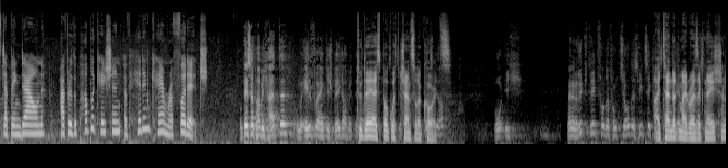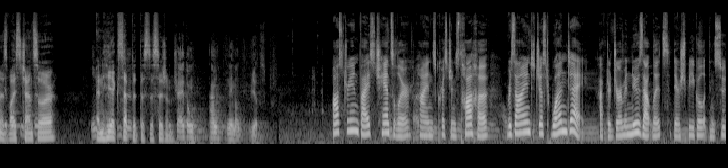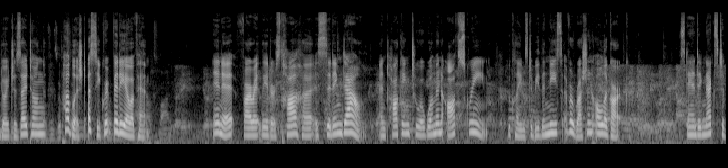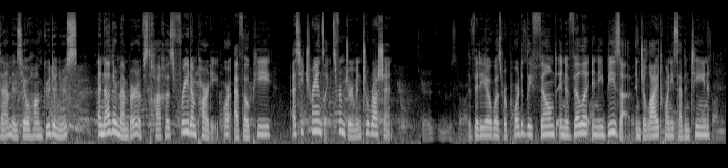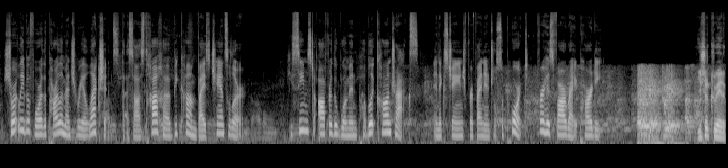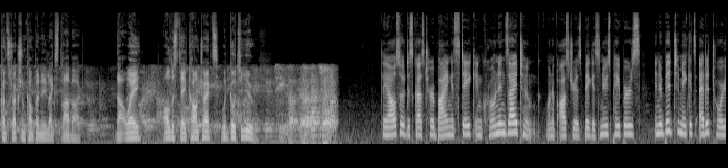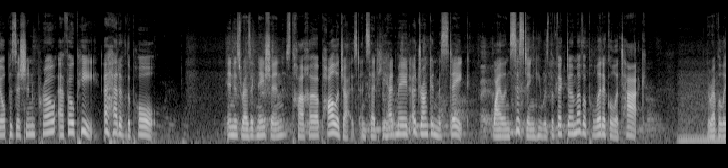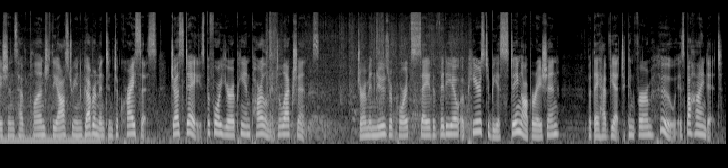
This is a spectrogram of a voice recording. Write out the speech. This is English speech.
stepping down after the publication of hidden camera footage. Today I spoke with Chancellor Kurz. I tendered my resignation as Vice Chancellor, and he accepted this decision. Austrian Vice Chancellor Heinz Christian Strache resigned just one day after German news outlets Der Spiegel and Süddeutsche Zeitung published a secret video of him. In it, far right leader Strache is sitting down and talking to a woman off screen who claims to be the niece of a Russian oligarch. Standing next to them is Johann Gudenus, another member of Strache's Freedom Party, or FOP, as he translates from German to Russian. The video was reportedly filmed in a villa in Ibiza in July 2017, shortly before the parliamentary elections that saw Strache become vice chancellor. He seems to offer the woman public contracts in exchange for financial support for his far right party. You should create a construction company like Strabag. That way, all the state contracts would go to you. They also discussed her buying a stake in Kronen Zeitung, one of Austria's biggest newspapers, in a bid to make its editorial position pro FOP ahead of the poll. In his resignation, Strache apologized and said he had made a drunken mistake, while insisting he was the victim of a political attack. The revelations have plunged the Austrian government into crisis just days before European Parliament elections. German news reports say the video appears to be a sting operation, but they have yet to confirm who is behind it.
